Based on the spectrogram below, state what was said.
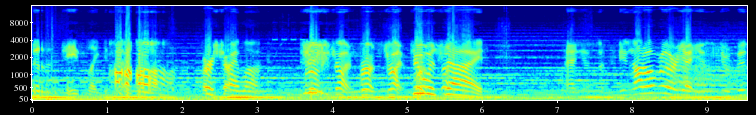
Doesn't taste like it. First try luck. First try, first try. first try. Suicide! And he's, he's not over there yet, you stupid.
